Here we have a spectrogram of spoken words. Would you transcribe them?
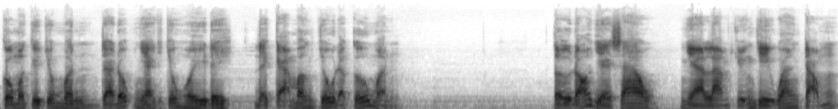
Cô mới kêu chú Minh ra đốt nhang cho chú Huy đi Để cảm ơn chú đã cứu mình Từ đó về sau Nhà làm chuyện gì quan trọng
